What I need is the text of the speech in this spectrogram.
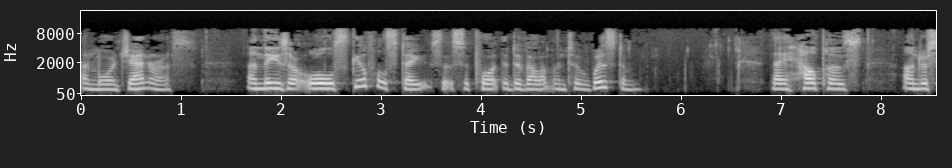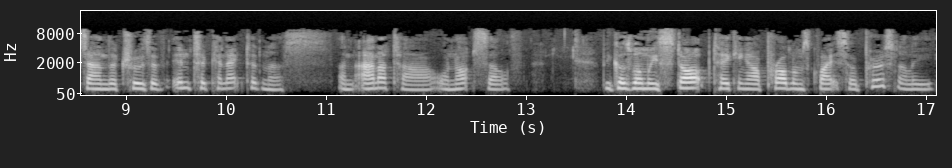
and more generous. And these are all skillful states that support the development of wisdom. They help us understand the truth of interconnectedness and anatta or not self. Because when we stop taking our problems quite so personally,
